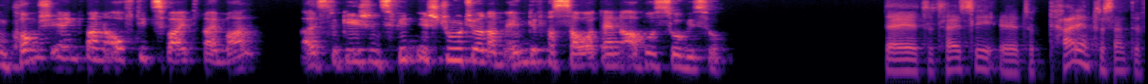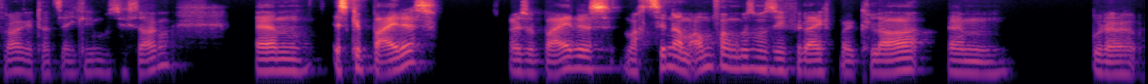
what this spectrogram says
und kommst irgendwann auf die zwei, drei Mal, als du gehst ins Fitnessstudio und am Ende versauert dein Abo sowieso. Äh, total, äh, total interessante Frage tatsächlich, muss ich sagen. Ähm, es gibt beides. Also beides macht Sinn. Am Anfang muss man sich vielleicht mal klar ähm, oder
